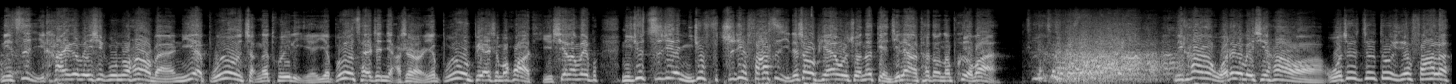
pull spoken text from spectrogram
你自己开个微信公众号呗，你也不用整个推理，也不用猜真假事儿，也不用编什么话题，新浪微博你就直接你就直接发自己的照片，我说那点击量他都能破万。你看看我这个微信号啊，我这这都已经发了。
